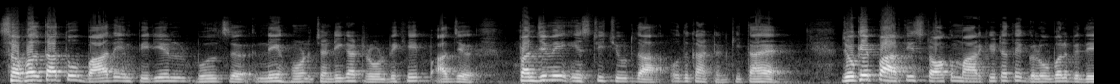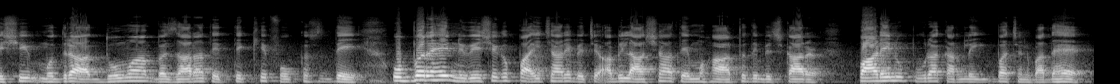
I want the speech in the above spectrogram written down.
ਸਫਲਤਾ ਤੋਂ ਬਾਅਦ ਇੰਪੀਰੀਅਲ ਬੁਲਜ਼ ਨੇ ਹੁਣ ਚੰਡੀਗੜ੍ਹ ਰੋਡ ਵਿਖੇ ਅੱਜ ਪੰਜਵੇਂ ਇੰਸਟੀਚਿਊਟ ਦਾ ਉਦਘਾਟਨ ਕੀਤਾ ਹੈ। ਜੋ ਕਿ ਭਾਰਤੀ ਸਟਾਕ ਮਾਰਕੀਟ ਅਤੇ ਗਲੋਬਲ ਵਿਦੇਸ਼ੀ ਮੁਦਰਾ ਦੋਵਾਂ ਬਾਜ਼ਾਰਾਂ ਤੇ ਤਿੱਖੇ ਫੋਕਸ ਦੇ ਉੱਭਰ ਰਹੇ ਨਿਵੇਸ਼ਕ ਭਾਈਚਾਰੇ ਵਿੱਚ ਅਭਿਲਾਸ਼ਾ ਅਤੇ ਮੁਹਾਰਤ ਦੇ ਵਿਚਕਾਰ ਪਾੜੇ ਨੂੰ ਪੂਰਾ ਕਰਨ ਲਈ ਵਚਨਬੱਧ ਹੈ।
